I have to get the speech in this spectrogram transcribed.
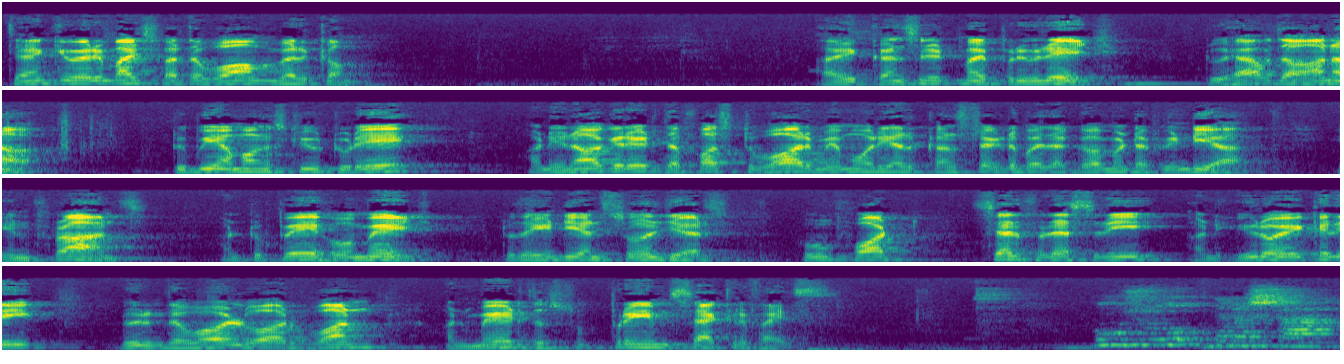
Thank you very much for the warm welcome. I consider it my privilege to have the honor to be amongst you today and inaugurate the first war memorial constructed by the Government of India in France and to pay homage to the Indian soldiers who fought selflessly and heroically during the World War I and made the supreme sacrifice. Bonjour, Namaskar.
